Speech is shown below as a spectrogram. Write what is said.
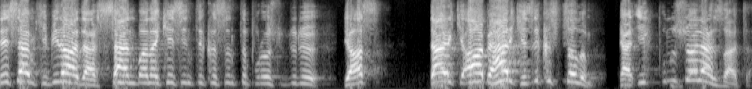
desem ki birader sen bana kesinti kısıntı prosedürü yaz. Der ki abi herkesi kısalım. Yani ilk bunu söyler zaten.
